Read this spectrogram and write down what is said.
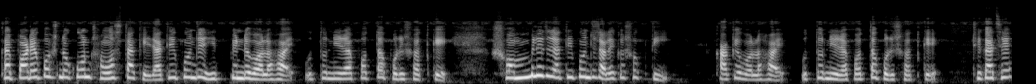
তারপরে প্রশ্ন, কোন সংস্থাকে জাতিপুঞ্জের হৃৎপিণ্ড বলা হয়? উত্তর, নিরাপত্তা পরিষদকে। সম্মিলিত জাতিপুঞ্জ চালিকা শক্তি কাকে বলা হয়? উত্তর, নিরাপত্তা পরিষদকে। ঠিক আছে?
